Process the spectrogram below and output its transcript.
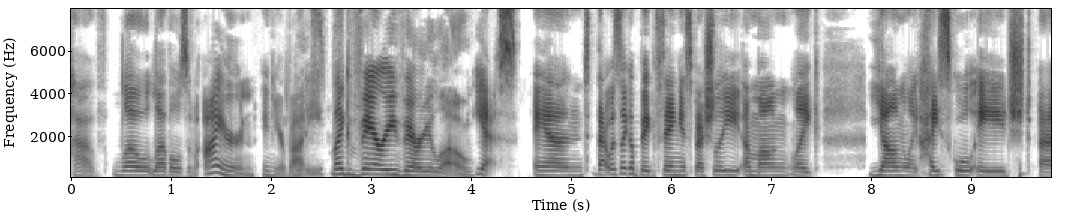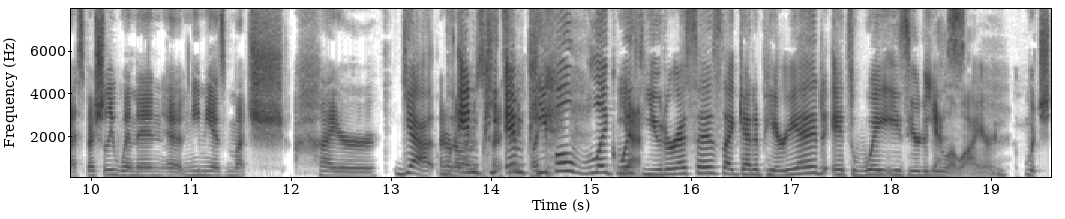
have low levels of iron in your body. Yes. Like very, very low. Yes. And that was like a big thing, especially among like young, like high school aged, uh, especially women. Uh, anemia is much higher. Yeah, I don't know what I in, was trying to say. in Like- people like with Yeah. uteruses that get a period, it's way easier to Yes. be low iron. which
